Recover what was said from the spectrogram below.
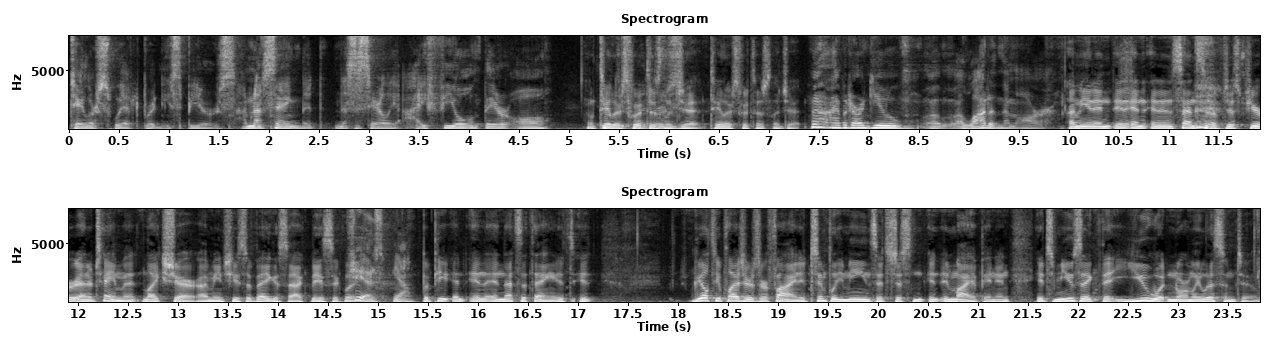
Taylor Swift, Britney Spears. I'm not saying that necessarily I feel they're all. Well, Taylor Swift is legit. Taylor Swift is legit. Well, I would argue a, a lot of them are. I mean, in, in, in a sense of just pure entertainment, like Cher. I mean, she's a Vegas act, basically. She is, yeah. But pe- and, and, and that's the thing. It, it guilty pleasures are fine. It simply means it's just, in, in my opinion, it's music that you wouldn't normally listen to.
